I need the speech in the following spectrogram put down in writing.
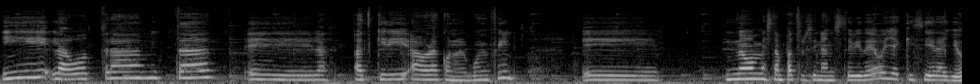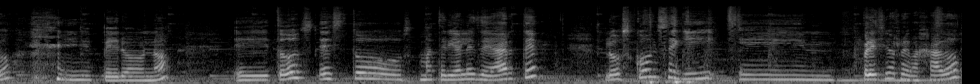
Y la otra mitad eh, la adquirí ahora con el buen fin. Eh, no me están patrocinando este video, ya quisiera yo, pero no. Eh, todos estos materiales de arte los conseguí en precios rebajados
